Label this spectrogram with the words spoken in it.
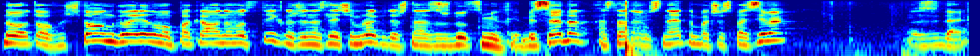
Ну, то, что он говорил ему, пока он его стриг, уже на следующем уроке, потому что нас ждут с Минхой. Беседа. Остановимся на этом. Большое спасибо. До свидания.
